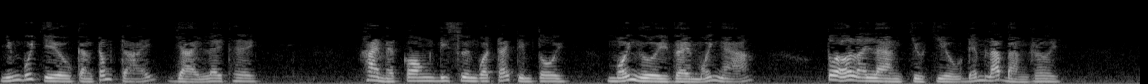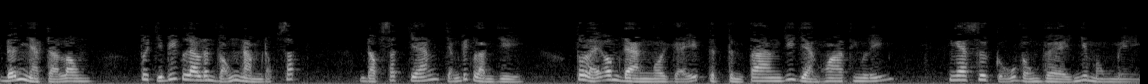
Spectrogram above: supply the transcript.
Những buổi chiều càng trống trải, dài lê thê. Hai mẹ con đi xuyên qua trái tim tôi, mỗi người về mỗi ngã. Tôi ở lại làng chiều chiều đếm lá bàn rơi. Đến nhà Trà Long, tôi chỉ biết leo lên võng nằm đọc sách. Đọc sách chán chẳng biết làm gì. Tôi lại ôm đàn ngồi gãy tịch tình tan dưới giàn hoa thiên lý, nghe xưa cũ vọng về như mộng mị.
